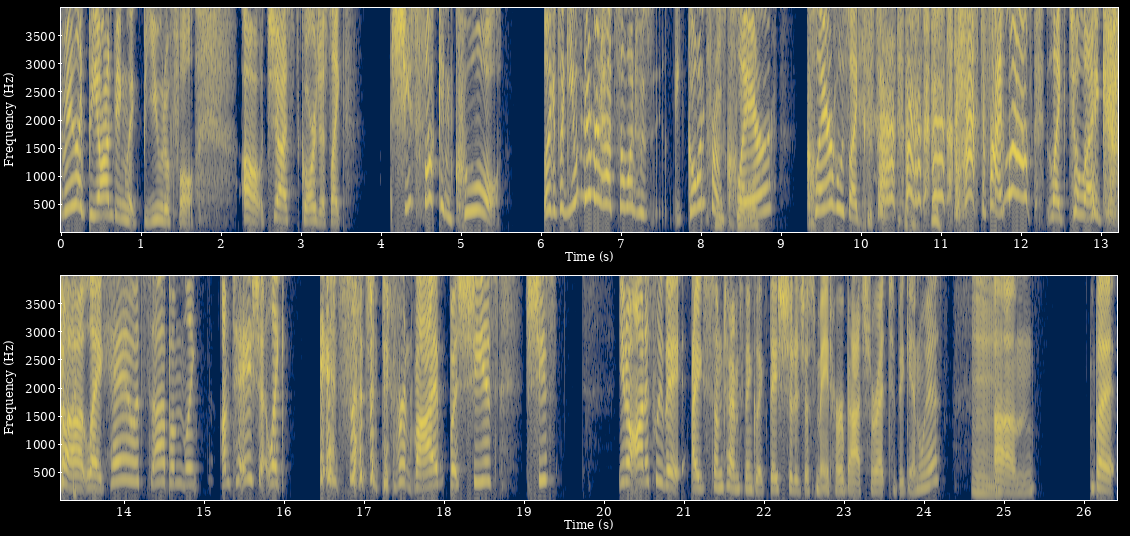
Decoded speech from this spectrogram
I mean, like, beyond being like beautiful. Oh, just gorgeous. Like, she's fucking cool. Like, it's like you've never had someone who's going from Who's cool? Clare. Clare, who's like, I have to find love, like to like, uh, like, hey, what's up? I'm like, I'm Tayshia. Like, it's such a different vibe, but she is, she's, you know, honestly, they, I sometimes think like they should have just made her bachelorette to begin with. Mm. Um, but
